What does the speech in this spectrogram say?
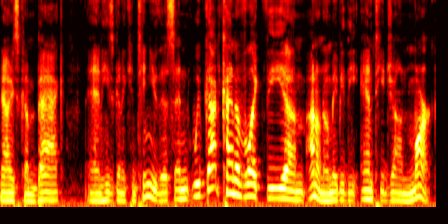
Now he's come back and he's going to continue this. And we've got kind of like the um, I don't know maybe the anti John Mark.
